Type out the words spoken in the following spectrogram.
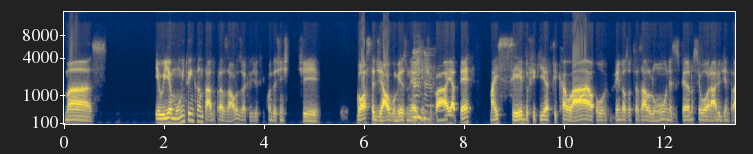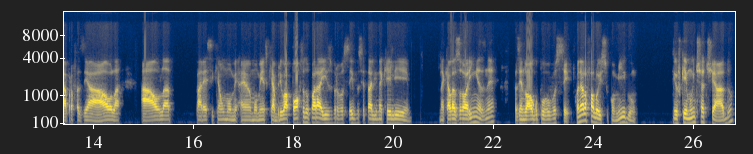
Mas eu ia muito encantado para as aulas. Eu acredito que quando a gente gosta de algo mesmo, né, a gente uhum. vai até mais cedo, fica, fica lá ou vendo as outras alunas, esperando o seu horário de entrar para fazer a aula. A aula parece que é um, momen é um momento que abriu a porta do paraíso para você e você está ali naquele, naquelas horinhas, né, fazendo algo por você. Quando ela falou isso comigo, eu fiquei muito chateado,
